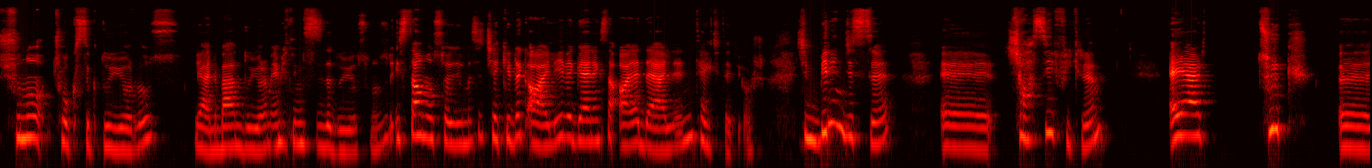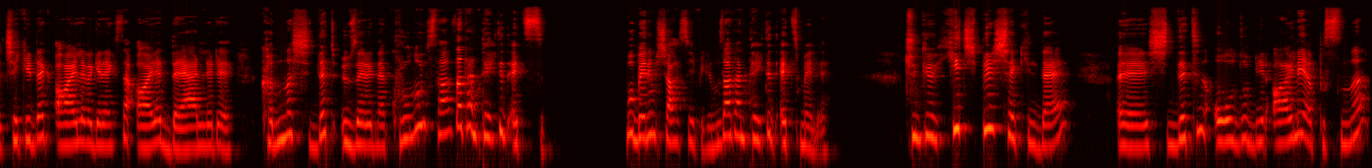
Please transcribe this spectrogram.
şunu çok sık duyuyoruz. Yani ben duyuyorum, eminim siz de duyuyorsunuzdur. İstanbul Sözleşmesi çekirdek aileyi ve geleneksel aile değerlerini tehdit ediyor. Şimdi birincisi e, şahsi fikrim eğer Türk e, çekirdek aile ve geleneksel aile değerleri kadına şiddet üzerine kuruluysa zaten tehdit etsin. Bu benim şahsi fikrim. Zaten tehdit etmeli. Çünkü hiçbir şekilde e, şiddetin olduğu bir aile yapısını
